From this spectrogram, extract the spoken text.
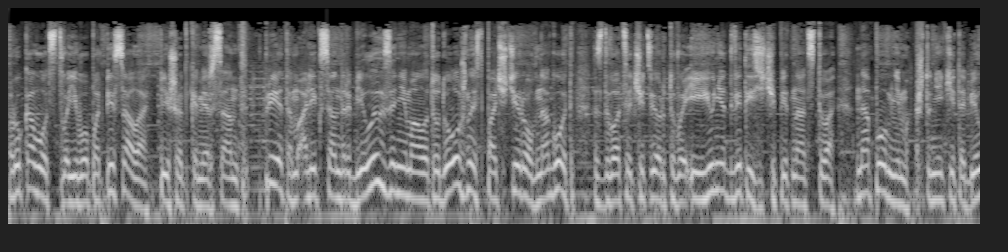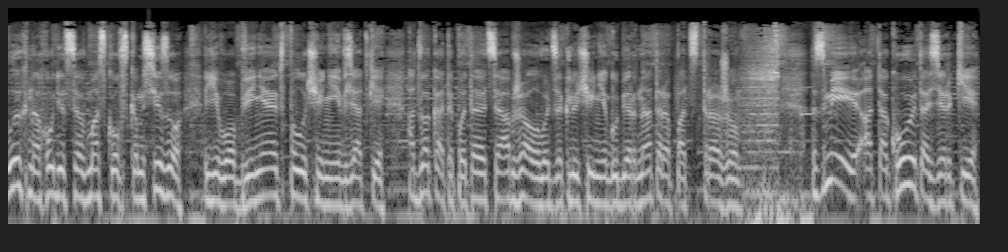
Руководство его подписало, пишет коммерсант. При этом Александр Белых занимал эту должность почти ровно год, с 24 июня 2015 Напомним, что Никита Белых находится в московском СИЗО. Его обвиняют в получении взятки. Адвокат Адвокаты пытаются обжаловать заключение губернатора под стражу. Змеи атакуют озерки.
